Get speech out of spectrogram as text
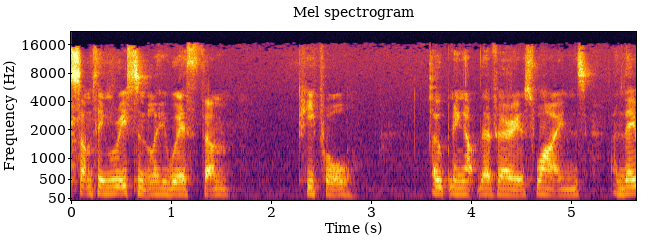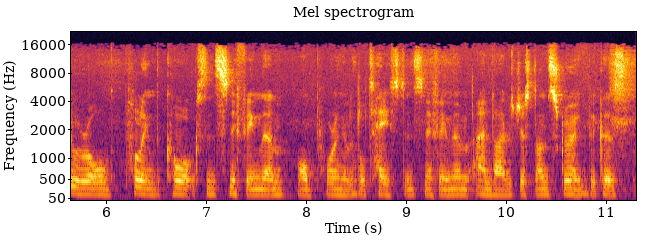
something recently with um, people opening up their various wines, and they were all pulling the corks and sniffing them, or pouring a little taste and sniffing them, and I was just unscrewing because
